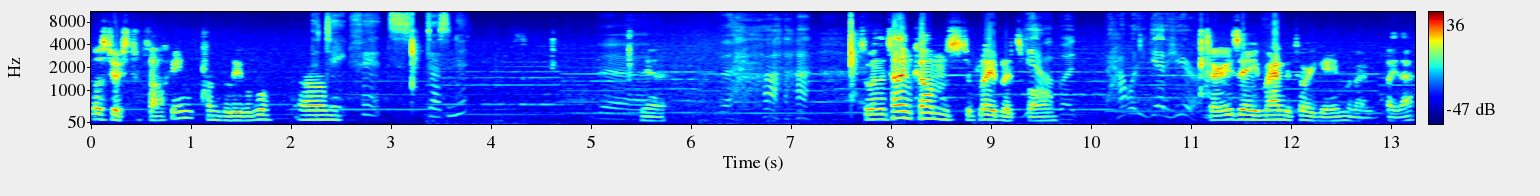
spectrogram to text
Those two are still talking. Unbelievable. The Um, date fits, doesn't it? Yeah. So when the time comes to play yeah, Blitzball, but how would he get here? there is a mandatory game, and I will play that.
